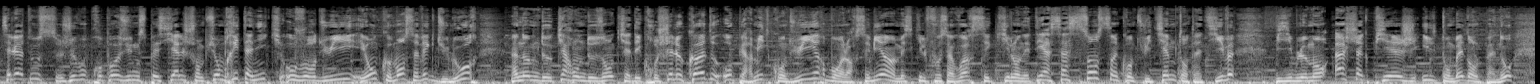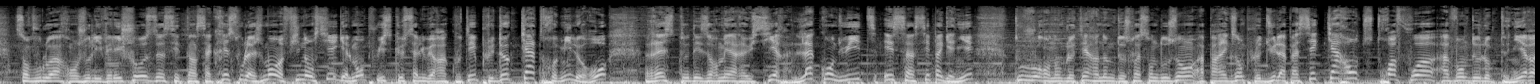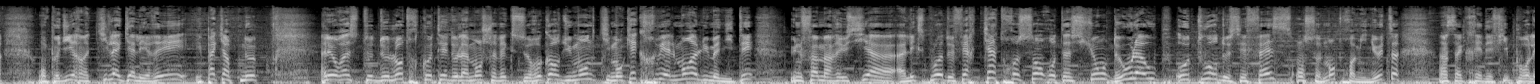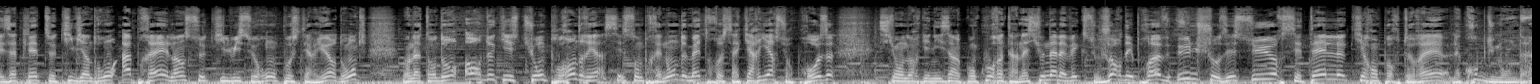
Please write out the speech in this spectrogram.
Salut à tous, je vous propose une spéciale champion britannique aujourd'hui et on commence avec du lourd. Un homme de 42 ans qui a décroché le code au permis de conduire. Bon alors c'est bien, mais ce qu'il faut savoir c'est qu'il en était à sa 158e tentative. Visiblement à chaque piège il tombait dans le panneau. Sans vouloir enjoliver les choses, c'est un sacré soulagement financier également puisque ça lui aura coûté plus de 4000 euros. Reste désormais à réussir la conduite et ça c'est pas gagné. Toujours en Angleterre, un homme de 72 ans a par exemple dû la passer 43 fois avant avant de l'obtenir. On peut dire qu'il a galéré et pas qu'un pneu. Allez, on reste de l'autre côté de la Manche avec ce record du monde qui manquait cruellement à l'humanité. Une femme a réussi à, l'exploit de faire 400 rotations de hula hoop autour de ses fesses en seulement 3 minutes. Un sacré défi pour les athlètes qui viendront après elle, hein, ceux qui lui seront postérieurs donc. En attendant, hors de question pour Andrea, c'est son prénom, de mettre sa carrière sur prose. Si on organisait un concours international avec ce genre d'épreuve, une chose est sûre, c'est elle qui remporterait la Coupe du Monde.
